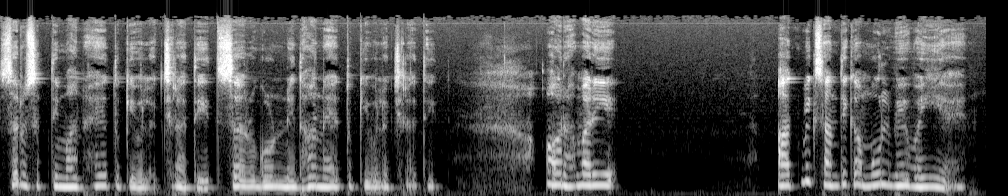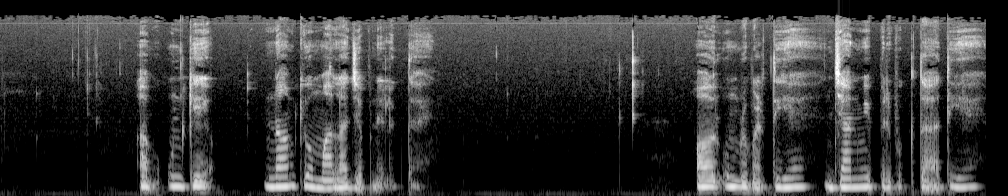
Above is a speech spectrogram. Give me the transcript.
सर्वशक्तिमान है तो केवल अक्षरातीत, सर्वगुण निधान है तो केवल अक्षरातीत। और हमारी आत्मिक शांति का मूल भी वही है। अब उनके नाम की वो माला जपने लगता है। और उम्र बढ़ती है, ज्ञान में परिपक्वता आती है,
